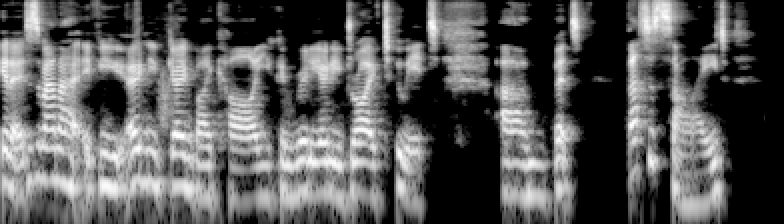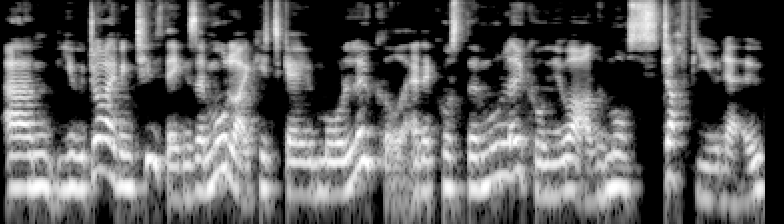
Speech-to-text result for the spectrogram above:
you know, it doesn't matter if you only going by car, you can really only drive to it. Um, but that aside, um, you are driving two things are more likely to go more local. And of course, the more local you are, the more stuff you know,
